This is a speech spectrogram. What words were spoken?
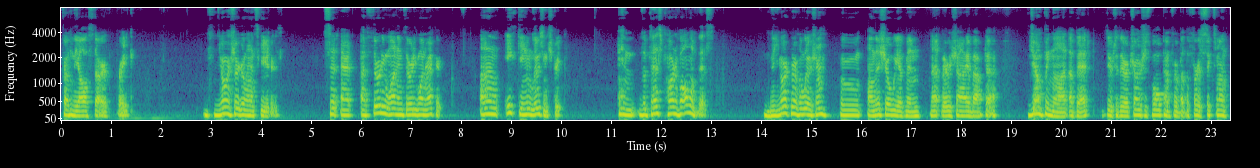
from the All Star break. Your Sugarland Skeeters sit at a 31 and 31 record on an 8 game losing streak. And the best part of all of this, the York Revolution, who on this show we have been not very shy about uh, jumping on a bit, due to their atrocious bullpen for about the first six months,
